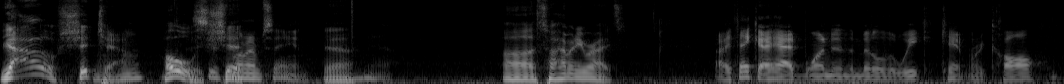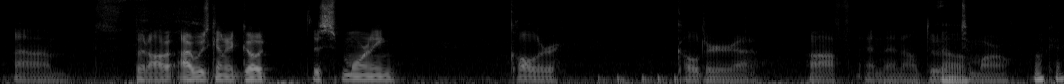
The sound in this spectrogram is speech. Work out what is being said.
Yeah. Oh shit, yeah. Mhm. Holy this is shit. what I'm saying. yeah. Yeah. Uh, so how many rides? I think I had one in the middle of the week. I can't recall. Um, but I, I was going to go this morning, Called her, called her uh, off, and then I'll do it Oh. tomorrow Okay.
